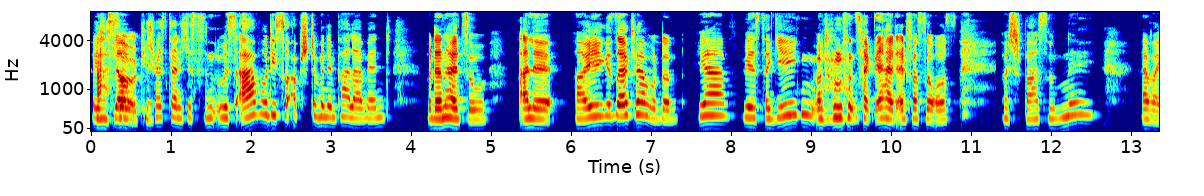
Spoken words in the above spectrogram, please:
Ich Ach so, glaube, okay. ich weiß gar nicht, ist es in den USA, wo die so abstimmen im Parlament und dann halt so alle I gesagt haben und dann, ja, wer ist dagegen? Und dann sagt er halt einfach so aus, aus Spaß so, nee. Aber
